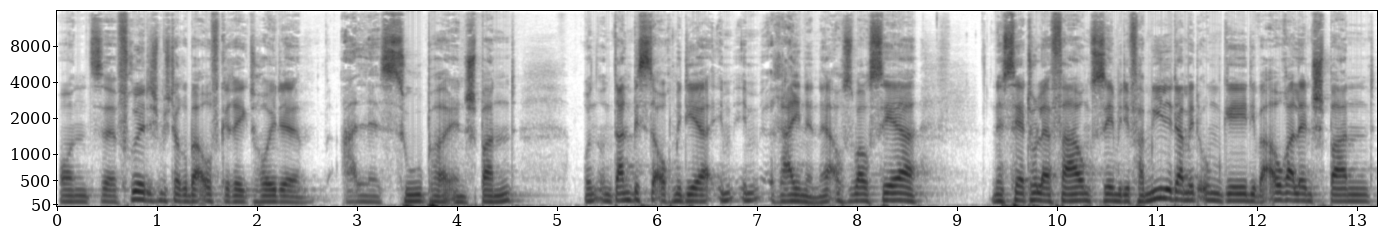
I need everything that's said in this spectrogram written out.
Und äh, früher hätte ich mich darüber aufgeregt, heute alles super entspannt. Und, und dann bist du auch mit dir im, im Reinen. Ne? Auch, es war auch sehr, eine sehr tolle Erfahrung zu sehen, wie die Familie damit umgeht. Die war auch alle entspannt.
